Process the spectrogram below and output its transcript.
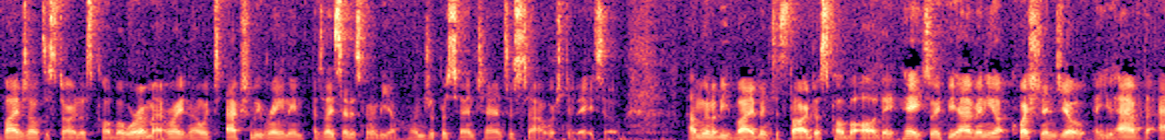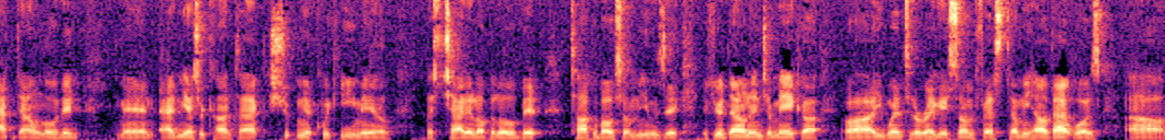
vibes out to Stardust Kalba. Where I'm at right now, it's actually raining. As I said, it's going to be a 100% chance of showers today. So I'm gonna be vibing to Stardust Kalba all day. Hey, so if you have any questions, yo, and you have the app downloaded, man, add me as your contact. Shoot me a quick email. Let's chat it up a little bit. Talk about some music. If you're down in Jamaica, uh, you went to the Reggae Sumfest. Tell me how that was. Uh,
